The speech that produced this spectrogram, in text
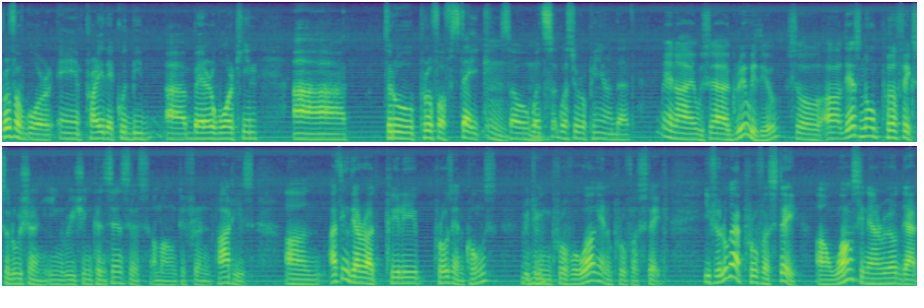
proof of work, and probably they could be better working through proof of stake. Mm. So mm. what's what's your opinion on that? And I would uh, agree with you. So uh, there's no perfect solution in reaching consensus among different parties. Um, I think there are clearly pros and cons mm -hmm. between proof of work and proof of stake. If you look at proof of stake, uh, one scenario that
